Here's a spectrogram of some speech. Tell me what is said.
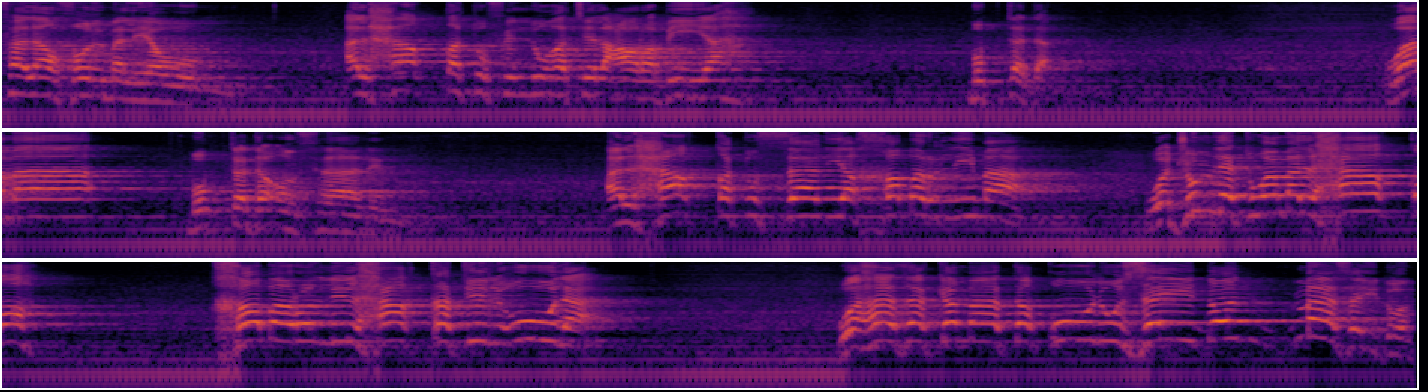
فلا ظلم اليوم. الحاقة في اللغة العربية مبتدأ. وما مبتدأ ثان. الحاقة الثانية خبر لما؟ وجملة وما الحاقة خبر للحاقة الأولى. وهذا كما تقول زيد ما زيد؟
